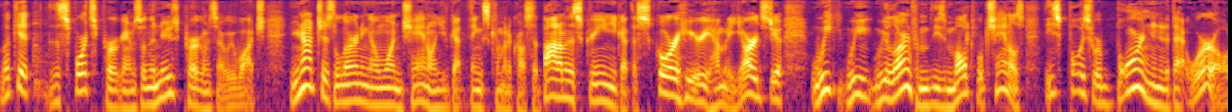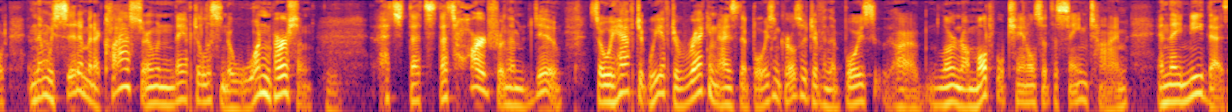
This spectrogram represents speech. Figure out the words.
Look at the sports programs or the news programs that we watch. You're not just learning on one channel. You've got things coming across the bottom of the screen. you've got the score here. How many yards do you? We we we learn from these multiple channels. These boys were born into that world, and then we sit them in a classroom and they have to listen to one person. That's that's that's hard for them to do. So we have to we have to recognize that boys and girls are different. That boys uh, learn on multiple channels at the same time, and they need that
